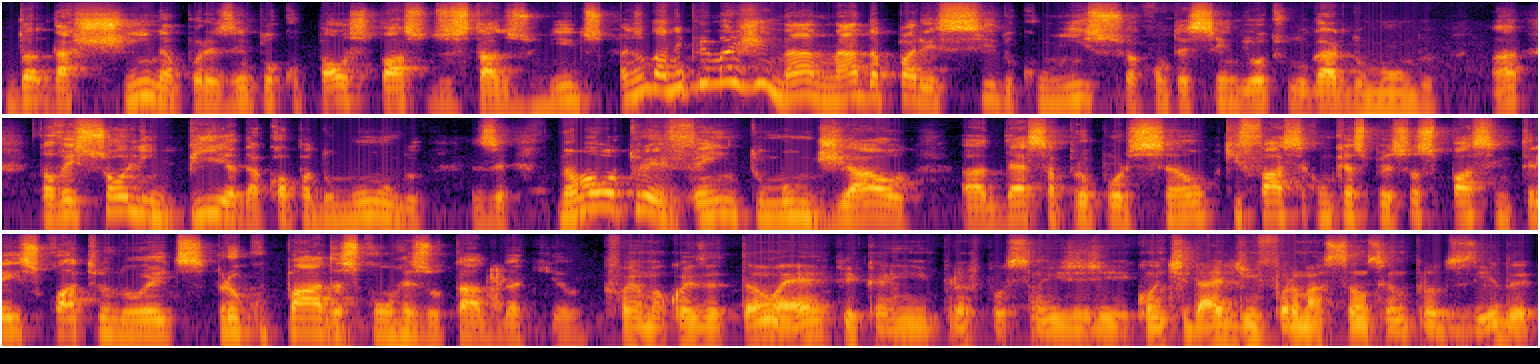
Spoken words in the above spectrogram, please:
da, da, China, por exemplo, ocupar o espaço dos Estados Unidos, mas não dá nem para imaginar nada parecido com isso acontecendo em outro lugar do mundo. Né? Talvez só a Olimpíada, a Copa do Mundo, quer dizer, não há outro evento mundial uh, dessa proporção que faça com que as pessoas passem três, quatro noites preocupadas com o resultado daquilo. Foi uma coisa tão épica em proporções de quantidade de informação sendo produzida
